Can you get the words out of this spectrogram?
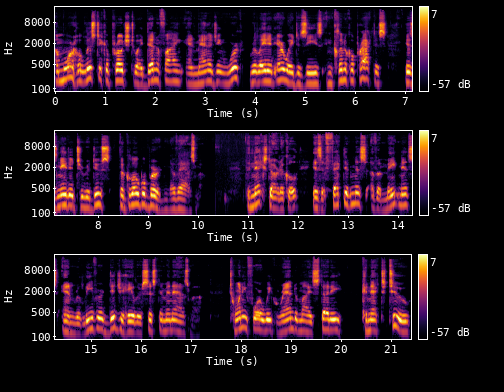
A more holistic approach to identifying and managing work related airway disease in clinical practice is needed to reduce the global burden of asthma. The next article is Effectiveness of a Maintenance and Reliever Digihaler System in Asthma, 24 week randomized study, Connect 2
